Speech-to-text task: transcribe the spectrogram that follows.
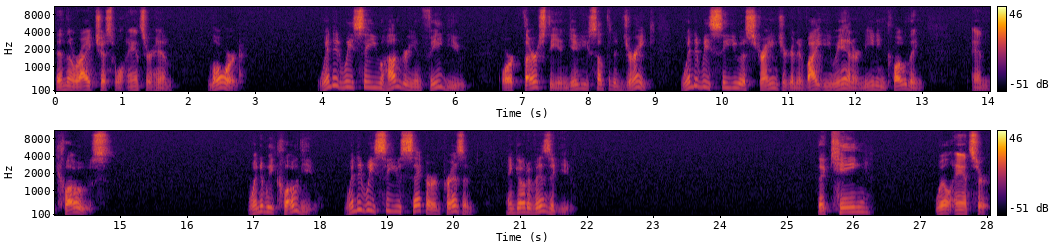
Then the righteous will answer him, Lord, when did we see you hungry and feed you, or thirsty and give you something to drink? When did we see you a stranger and invite you in, or needing clothing and clothes? When did we clothe you? When did we see you sick or in prison and go to visit you? The king will answer,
